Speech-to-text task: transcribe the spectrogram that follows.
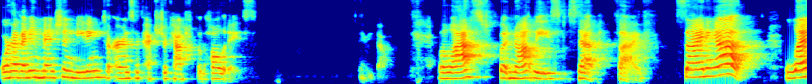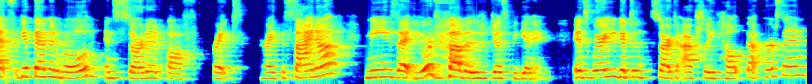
or have any mentioned needing to earn some extra cash for the holidays? The last but not least, step five signing up. Let's get them enrolled and started off right. Right. The sign up means that your job is just beginning. It's where you get to start to actually help that person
